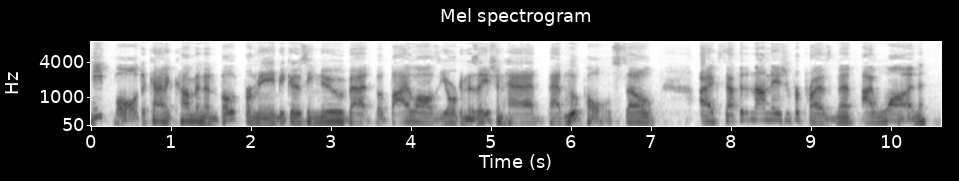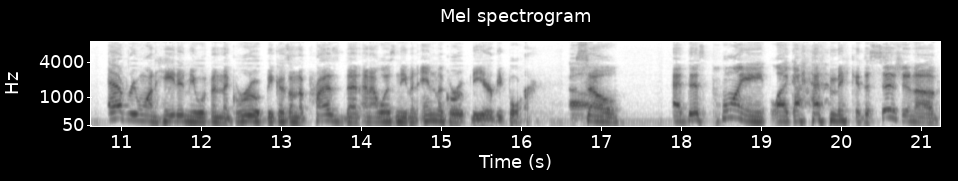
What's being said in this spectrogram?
people to kind of come in and vote for me because he knew that the bylaws the organization had had loopholes. So I accepted the nomination for president. I won. Everyone hated me within the group because I'm the president and I wasn't even in the group the year before. Uh, So at this point, like I had to make a decision of,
